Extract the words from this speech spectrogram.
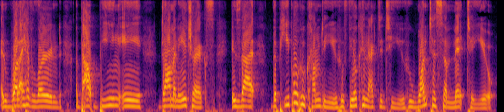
And what I have learned about being a dominatrix is that the people who come to you, who feel connected to you, who want to submit to you,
